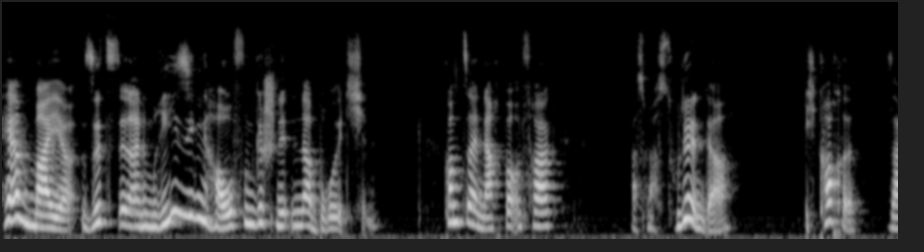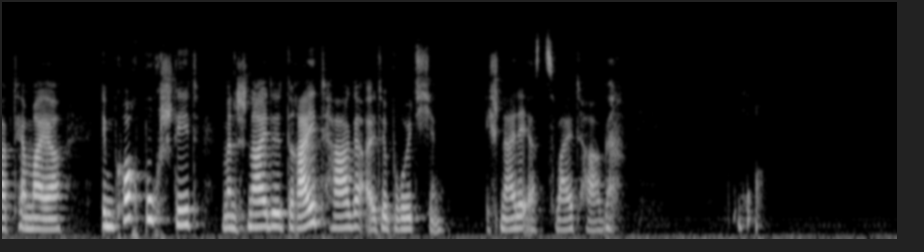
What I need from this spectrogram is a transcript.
Herr Meier sitzt in einem riesigen Haufen geschnittener Brötchen. Kommt sein Nachbar und fragt, was machst du denn da? Ich koche, sagt Herr Meier. Im Kochbuch steht, man schneide drei Tage alte Brötchen. Ich schneide erst zwei Tage.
